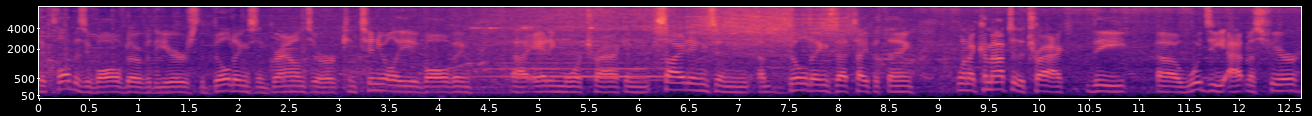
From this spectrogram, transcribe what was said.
The club has evolved over the years. The buildings and grounds are continually evolving uh, adding more track and sidings and uh, buildings, that type of thing. When I come out to the track, the uh, woodsy atmosphere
